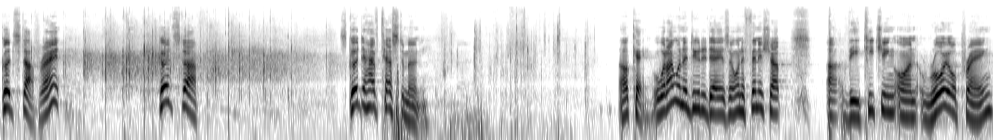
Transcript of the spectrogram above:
good stuff, right? Good stuff. It's good to have testimony. Okay, well, what I want to do today is I want to finish up uh, the teaching on royal praying.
